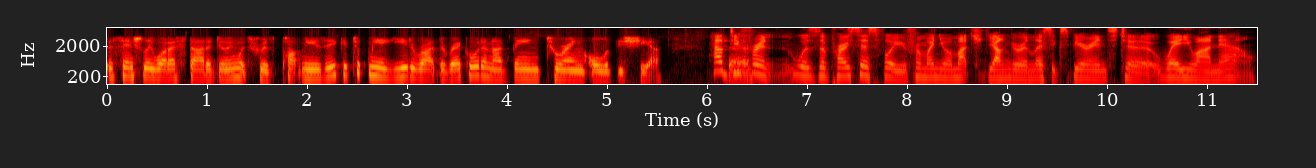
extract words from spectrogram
essentially what I started doing, which was pop music. It took me a year to write the record, and I've been touring all of this year. How so, different was the process for you from when you were much younger and less experienced to where you are now?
